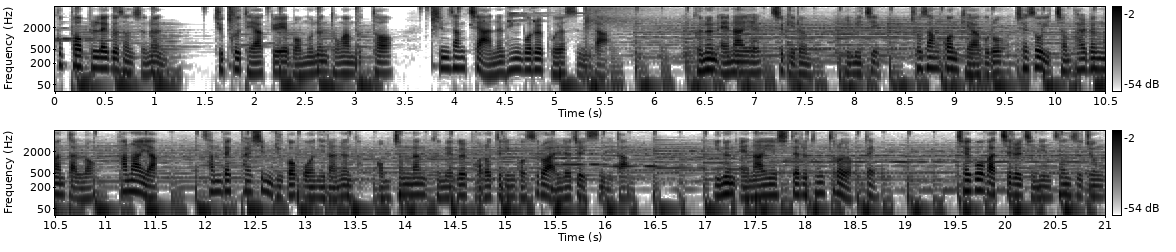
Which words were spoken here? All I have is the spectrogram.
쿠퍼 플래그 선수는 듀크 대학교에 머무는 동안부터 심상치 않은 행보를 보였습니다. 그는 NIL 즉 이름, 이미지, 초상권 계약으로 최소 2,800만 달러, 한화 약 386억 원이라는 엄청난 금액을 벌어들인 것으로 알려져 있습니다. 이는 NIL 시대를 통틀어 역대 최고 가치를 지닌 선수 중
